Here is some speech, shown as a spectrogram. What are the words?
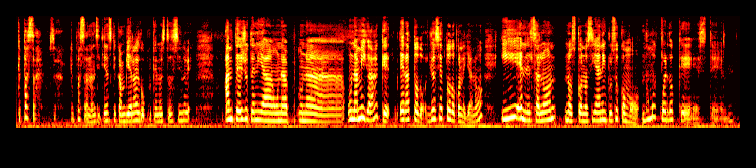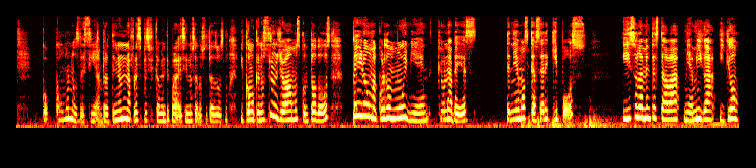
¿qué pasa? ¿qué pasa, Nancy? Tienes que cambiar algo porque no estás haciendo bien. Antes yo tenía una, una, una amiga que era todo, yo hacía todo con ella, ¿no? Y en el salón nos conocían incluso como, no me acuerdo que, este, cómo nos decían, pero tenían una frase específicamente para decirnos a nosotras dos, ¿no? Y como que nosotros nos llevábamos con todos, pero me acuerdo muy bien que una vez teníamos que hacer equipos y solamente estaba mi amiga y yo.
